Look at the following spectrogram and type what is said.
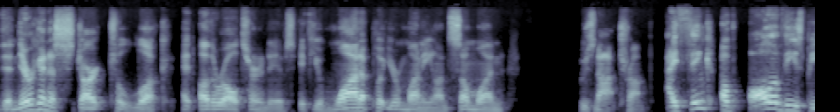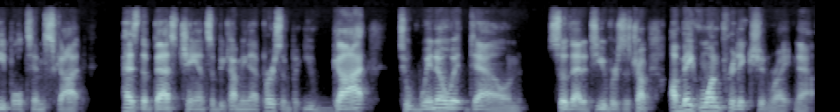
then they're going to start to look at other alternatives if you want to put your money on someone who's not Trump. I think of all of these people, Tim Scott has the best chance of becoming that person, but you've got to winnow it down so that it's you versus Trump. I'll make one prediction right now.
